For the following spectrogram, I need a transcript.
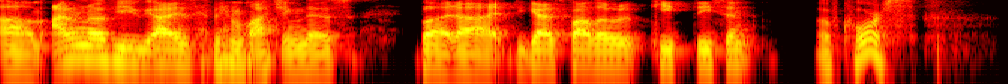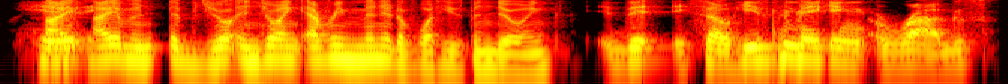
Um, I don't know if you guys have been watching this, but uh, do you guys follow Keith Decent? Of course. He- I, I am enjo- enjoying every minute of what he's been doing. The, so he's been making rugs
